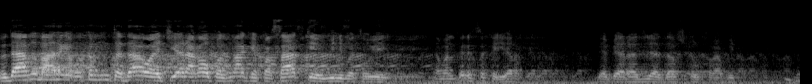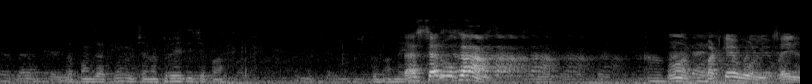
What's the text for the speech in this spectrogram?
نو داغه باره کې وته مونږ ته دا وای چې هغه په ځما کې فساد کې ویني بتوي عمل کرے څه کوي بیا بیا راځي درس ټول خرابې د پنځه پیونو چې نه پرې دي چې په دا سر وکا پټکه وګورئ صحیح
